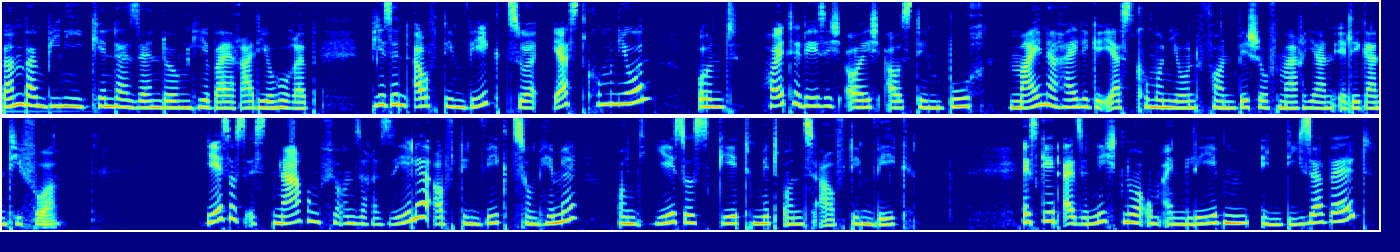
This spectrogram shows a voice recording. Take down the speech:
Bambambini Kindersendung hier bei Radio Horeb. Wir sind auf dem Weg zur Erstkommunion und heute lese ich euch aus dem Buch Meine heilige Erstkommunion von Bischof Marian Eleganti vor. Jesus ist Nahrung für unsere Seele auf dem Weg zum Himmel und Jesus geht mit uns auf dem Weg. Es geht also nicht nur um ein Leben in dieser Welt,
